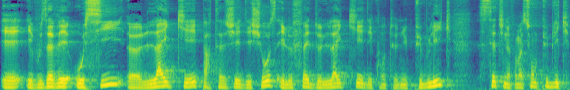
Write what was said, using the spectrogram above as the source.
et, vous avez aussi euh, liké, partagé des choses, et le fait de liker des contenus publics, c'est une information publique.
